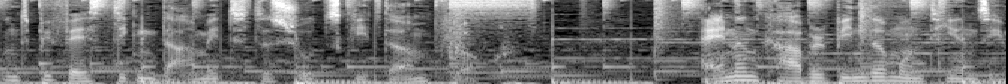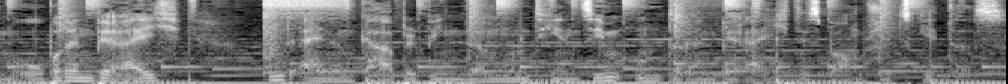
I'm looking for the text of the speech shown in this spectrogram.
und befestigen damit das Schutzgitter am Pflock. Einen Kabelbinder montieren Sie im oberen Bereich und einen Kabelbinder montieren Sie im unteren Bereich des Baumschutzgitters.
